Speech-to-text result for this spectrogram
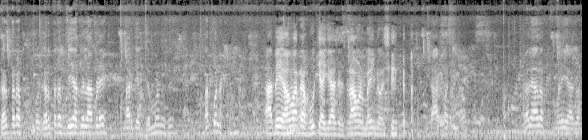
ઘર તરફ ઘર તરફ જયા પહેલાં આપણે. ક્યાંક જમવાનું છે. પાકો ને? આ બે હવારના ભૂખ્યા ગયા છે, શ્રાવણ મહિનો છે. ભલે, હાલો મળી આગળ.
